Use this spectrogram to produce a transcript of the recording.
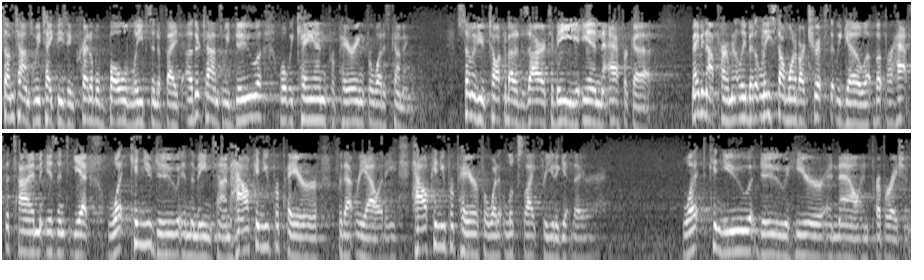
sometimes we take these incredible bold leaps into faith. Other times we do what we can preparing for what is coming. Some of you have talked about a desire to be in Africa Maybe not permanently, but at least on one of our trips that we go, but perhaps the time isn't yet. What can you do in the meantime? How can you prepare for that reality? How can you prepare for what it looks like for you to get there? What can you do here and now in preparation?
